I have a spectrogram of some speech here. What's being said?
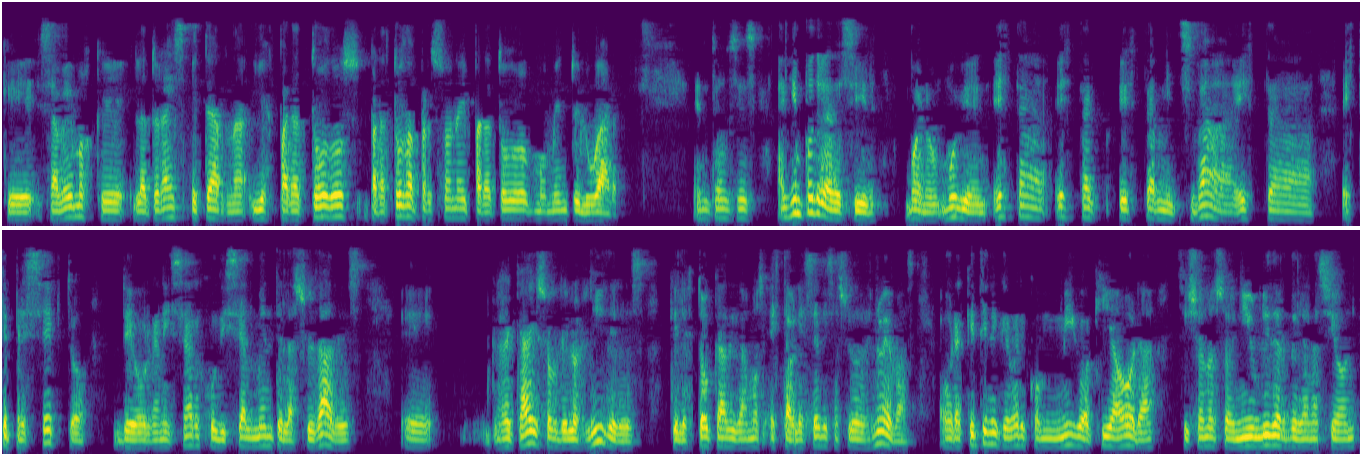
que sabemos que la Torah es eterna y es para todos, para toda persona y para todo momento y lugar. Entonces, alguien podría decir, bueno, muy bien, esta, esta, esta mitzvah, esta, este precepto de organizar judicialmente las ciudades, eh, recae sobre los líderes que les toca, digamos, establecer esas ciudades nuevas. Ahora, ¿qué tiene que ver conmigo aquí ahora si yo no soy ni un líder de la nación,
